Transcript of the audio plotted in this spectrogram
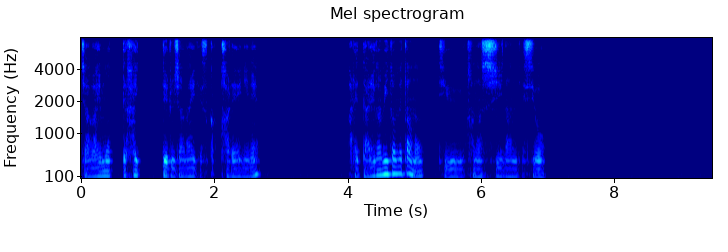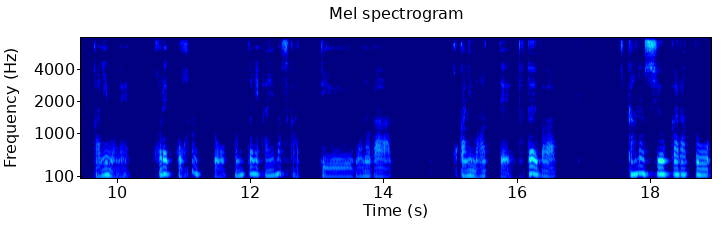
じゃがいもって入ってるじゃないですか、カレーにね。あれ、誰が認めたの？っていう話なんですよ。他にもね、これご飯と本当に合いますか？っていうものが他にもあって、例えば、イカの塩辛と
